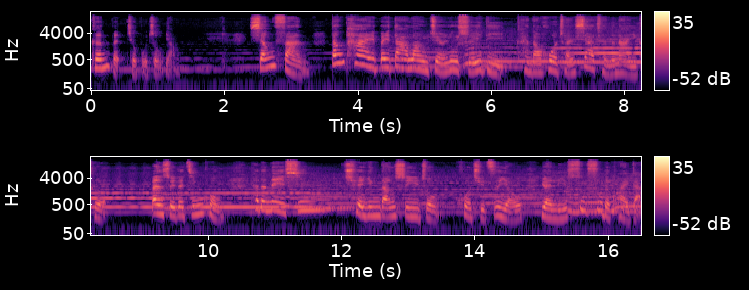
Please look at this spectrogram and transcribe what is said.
根本就不重要。相反，当派被大浪卷入水底，看到货船下沉的那一刻，伴随着惊恐，他的内心却应当是一种获取自由、远离束缚的快感。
